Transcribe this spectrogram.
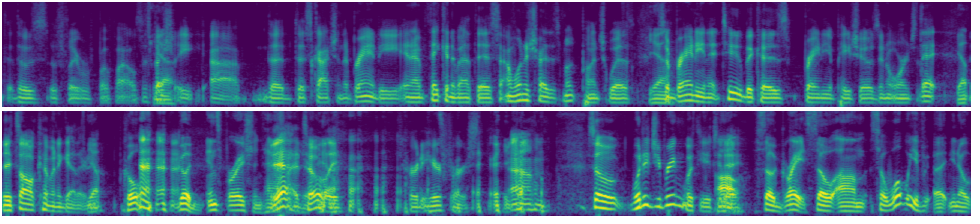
those those flavor profiles, especially uh, the the scotch and the brandy. And I'm thinking about this. I want to try this milk punch with Yeah. some brandy in it too, because brandy and Peychaud's and orange. That Yep. it's all coming together. now. Yep. Cool. Good. Inspiration. Yeah, totally. Heard it here first. Um, so, what did you bring with you today? Oh, so great. So, um, so what we've, uh, you know,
